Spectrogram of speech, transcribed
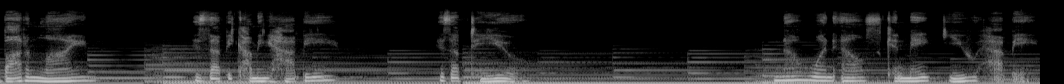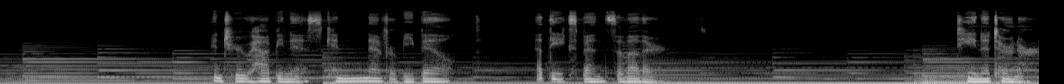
Bottom line is that becoming happy is up to you. No one else can make you happy. And true happiness can never be built at the expense of others. Tina Turner.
